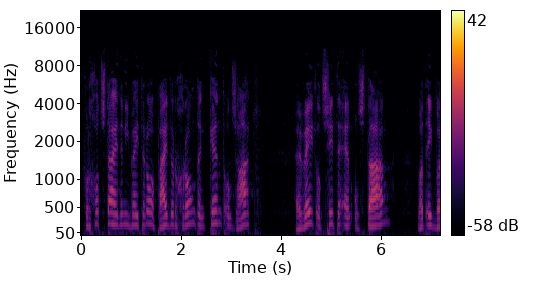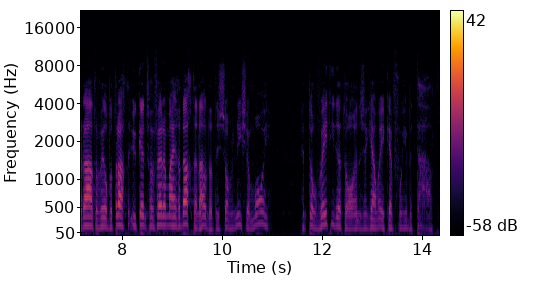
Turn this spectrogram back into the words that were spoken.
Voor God sta je er niet beter op. Hij doorgrondt en kent ons hart. Hij weet ons zitten en ontstaan. Wat ik beraad of wil betrachten, u kent van verre mijn gedachten. Nou, dat is soms niet zo mooi. En toch weet hij dat al. En dan zegt, ja, maar ik heb voor je betaald.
